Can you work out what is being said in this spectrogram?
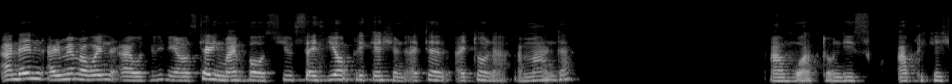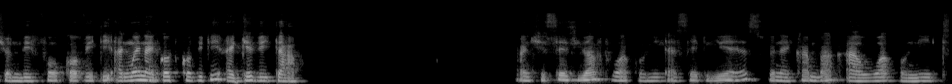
and then I remember when I was leaving, I was telling my boss, she says, your application, I tell, I told her, Amanda, I've worked on this application before COVID, and when I got COVID, I gave it up. And she says, you have to work on it. I said, yes, when I come back, I'll work on it.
